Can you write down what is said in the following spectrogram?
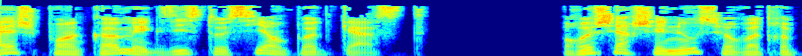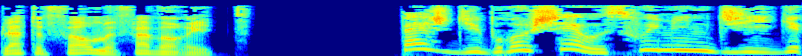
pêche.com existe aussi en podcast. Recherchez-nous sur votre plateforme favorite. Pêche du brochet au swimming jig,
